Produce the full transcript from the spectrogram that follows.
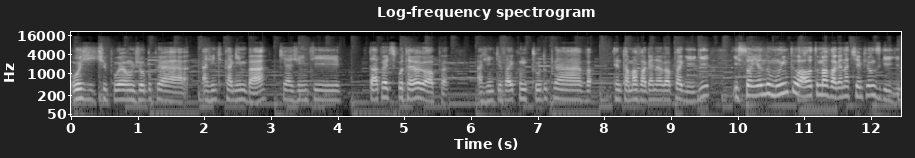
hoje, tipo, é um jogo pra a gente carimbar que a gente tá para disputar a Europa. A gente vai com tudo para tentar uma vaga na Europa League e sonhando muito alto uma vaga na Champions League.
